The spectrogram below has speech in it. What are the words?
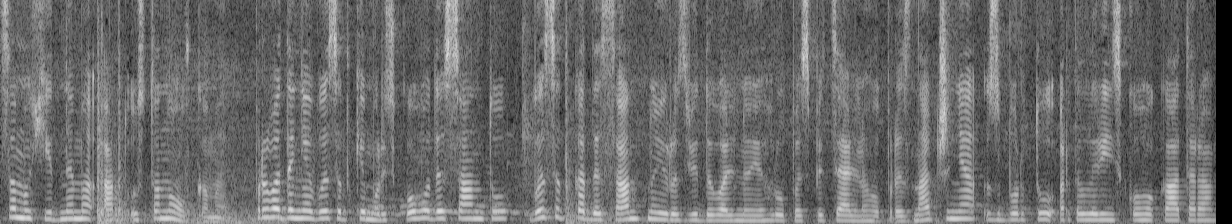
самохідними арт-установками, проведення висадки морського десанту, висадка десантної розвідувальної групи спеціального призначення з борту артилерійського катера,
